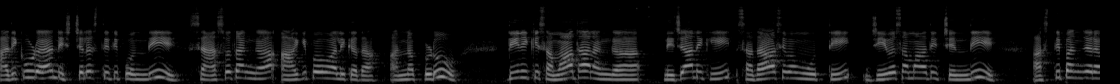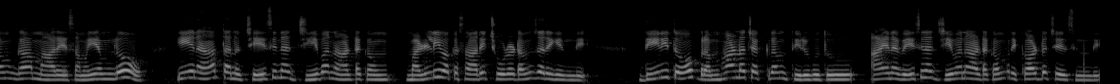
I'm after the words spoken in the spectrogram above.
అది కూడా నిశ్చల స్థితి పొంది శాశ్వతంగా ఆగిపోవాలి కదా అన్నప్పుడు దీనికి సమాధానంగా నిజానికి సదాశివమూర్తి జీవసమాధి చెంది అస్థిపంజరంగా మారే సమయంలో ఈయన తను చేసిన జీవనాటకం మళ్ళీ ఒకసారి చూడటం జరిగింది. దీనితో బ్రహ్మాండ చక్రం తిరుగుతూ ఆయన వేసిన జీవనాటకం రికార్డు చేసింది.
